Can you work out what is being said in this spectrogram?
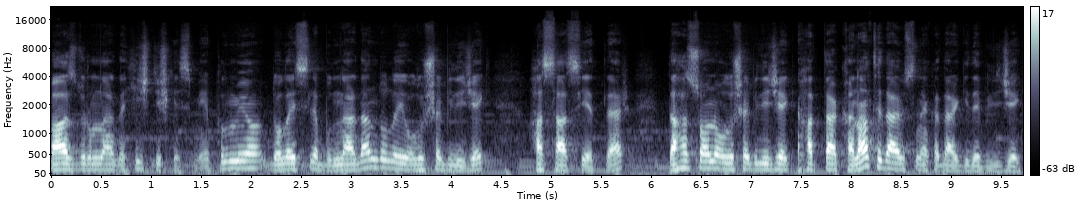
Bazı durumlarda hiç diş kesimi yapılmıyor. Dolayısıyla bunlardan dolayı oluşabilecek hassasiyetler, daha sonra oluşabilecek hatta kanal tedavisine kadar gidebilecek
